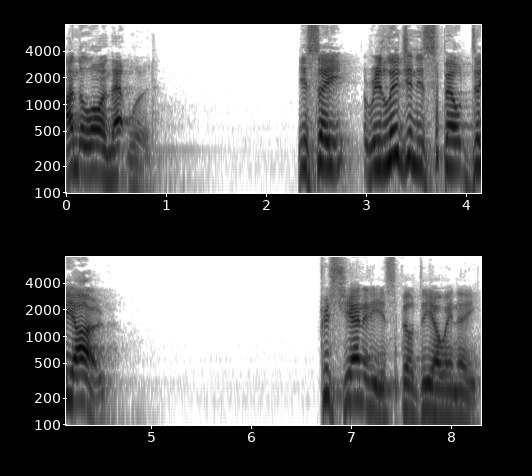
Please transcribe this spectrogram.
underline that word. You see, religion is spelt D O, Christianity is spelled D O N E.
